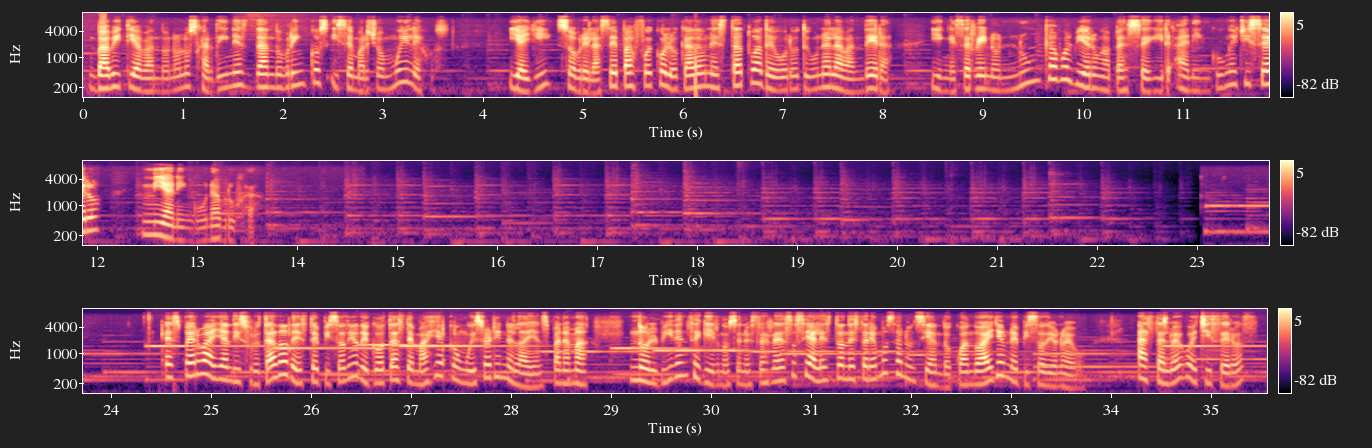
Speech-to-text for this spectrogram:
Babity abandonó los jardines dando brincos y se marchó muy lejos. Y allí, sobre la cepa, fue colocada una estatua de oro de una lavandera, y en ese reino nunca volvieron a perseguir a ningún hechicero ni a ninguna bruja. Espero hayan disfrutado de este episodio de Gotas de Magia con Wizarding Alliance Panamá. No olviden seguirnos en nuestras redes sociales donde estaremos anunciando cuando haya un episodio nuevo. Hasta luego, hechiceros.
